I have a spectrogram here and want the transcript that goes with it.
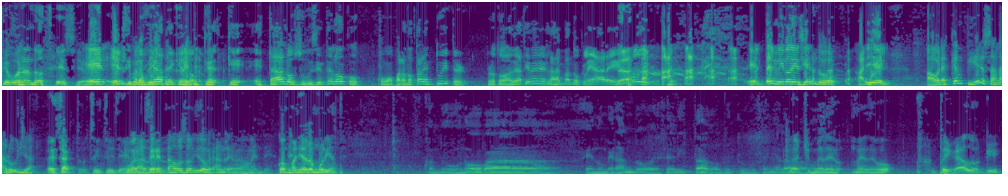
Qué buenas noticias. él, él- Sí, pero fíjate que, no- que, que está lo suficiente loco como para no estar en Twitter, pero todavía tiene las armas nucleares. él terminó diciendo ayer, ahora es que empieza la lucha Exacto, sí, sí, sí. por hacer Estados Unidos grande nuevamente. Compañero Muriente. Cuando uno va enumerando ese listado que tú señalabas, Chacho, me dejó, me dejó pegado aquí.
